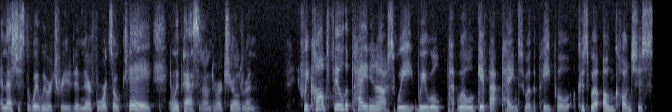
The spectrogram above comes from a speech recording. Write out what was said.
And that's just the way we were treated, and therefore it's okay, and we pass it on to our children if we can't feel the pain in us, we we will we will give that pain to other people because we're unconscious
